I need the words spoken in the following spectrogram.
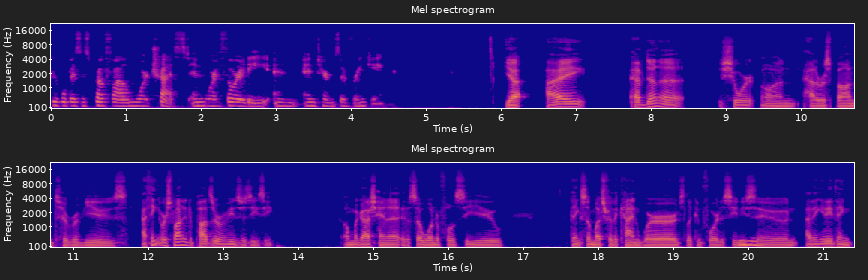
Google Business Profile more trust and more authority in in terms of ranking. Yeah, I have done a short on how to respond to reviews. I think responding to positive reviews is easy. Oh my gosh, Hannah, it was so wonderful to see you. Thanks so much for the kind words. Looking forward to seeing mm-hmm. you soon. I think anything,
